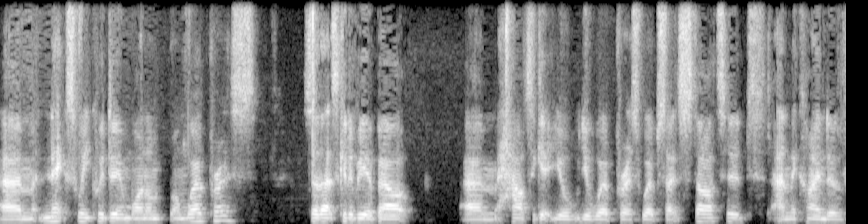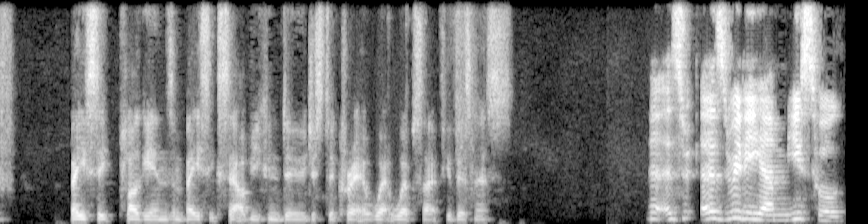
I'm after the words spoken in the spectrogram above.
Um, next week, we're doing one on, on WordPress. So that's going to be about um, how to get your, your WordPress website started, and the kind of basic plugins and basic setup you can do just to create a web- website for your business. It's, it's really um, useful,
